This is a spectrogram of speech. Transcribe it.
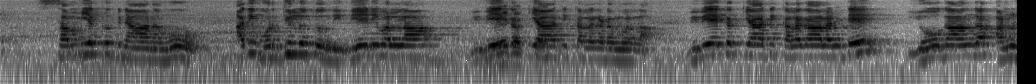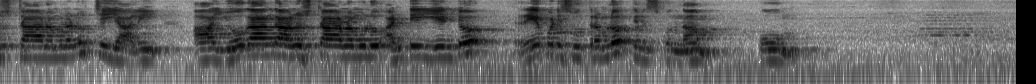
సమ్యక్ జ్ఞానము. అది వర్ధిల్లుతుంది. దేనివల్ల వివేకఖ్యాతి కలగడం వల్ల. వివేకఖ్యాతి కలగాలంటే యోగాంగ అనుష్ఠానములను చెయ్యాలి ఆ యోగాంగ అనుష్ఠానములు అంటే ఏంటో రేపటి సూత్రంలో తెలుసుకుందాం. ఓం.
